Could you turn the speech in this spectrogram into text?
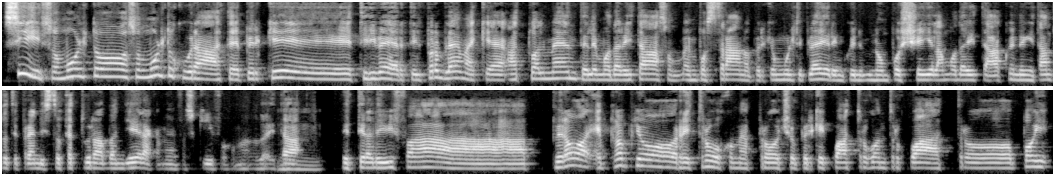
Sì, sono molto, son molto curate perché ti diverti. Il problema è che attualmente le modalità sono un po' strano perché è un multiplayer in cui non puoi scegliere la modalità, quindi ogni tanto ti prendi sto cattura la bandiera che a me fa schifo come modalità Mm. e te la devi fare. Però è proprio retro come approccio perché 4 contro 4. Poi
